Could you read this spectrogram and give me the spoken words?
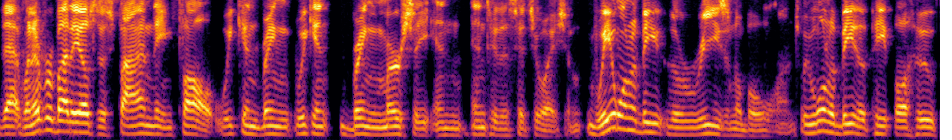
that when everybody else is finding fault, we can bring we can bring mercy in into the situation. We want to be the reasonable ones. We want to be the people who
